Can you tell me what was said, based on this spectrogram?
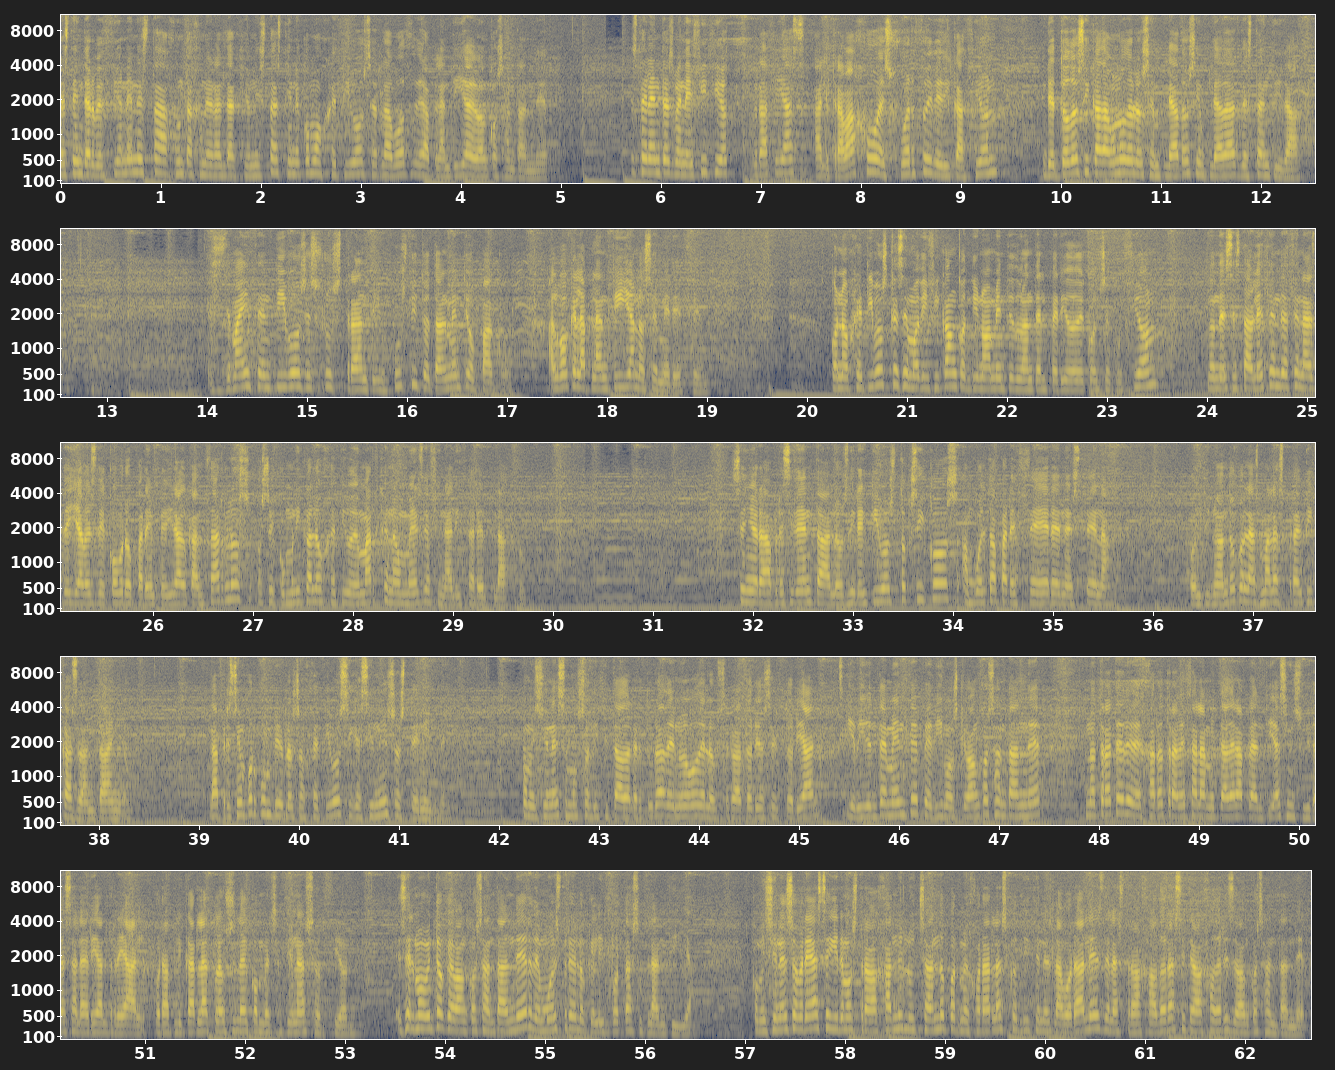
Nuestra intervención en esta Junta General de Accionistas tiene como objetivo ser la voz de la plantilla de Banco Santander. Excelentes beneficios gracias al trabajo, esfuerzo y dedicación de todos y cada uno de los empleados y empleadas de esta entidad. El sistema de incentivos es frustrante, injusto y totalmente opaco, algo que la plantilla no se merece. Con objetivos que se modifican continuamente durante el periodo de consecución, donde se establecen decenas de llaves de cobro para impedir alcanzarlos o se comunica el objetivo de margen a un mes de finalizar el plazo. Señora presidenta, los directivos tóxicos han vuelto a aparecer en escena, continuando con las malas prácticas de antaño. La presión por cumplir los objetivos sigue siendo insostenible. Comisiones hemos solicitado la apertura de nuevo del Observatorio Sectorial y evidentemente pedimos que Banco Santander no trate de dejar otra vez a la mitad de la plantilla sin subida salarial real por aplicar la cláusula de compensación y absorción. Es el momento que Banco Santander demuestre lo que le importa a su plantilla. Comisiones Obreras seguiremos trabajando y luchando por mejorar las condiciones laborales de las trabajadoras y trabajadores de Banco Santander.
